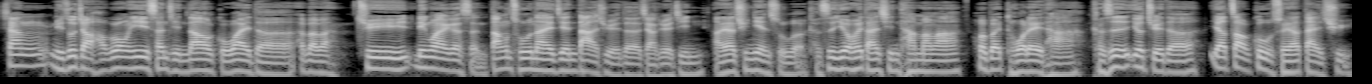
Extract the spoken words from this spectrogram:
像女主角好不容易申请到国外的啊，不不，去另外一个省，当初那一间大学的奖学金啊，要去念书了。可是又会担心她妈妈会不会拖累她，可是又觉得要照顾，所以要带去，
